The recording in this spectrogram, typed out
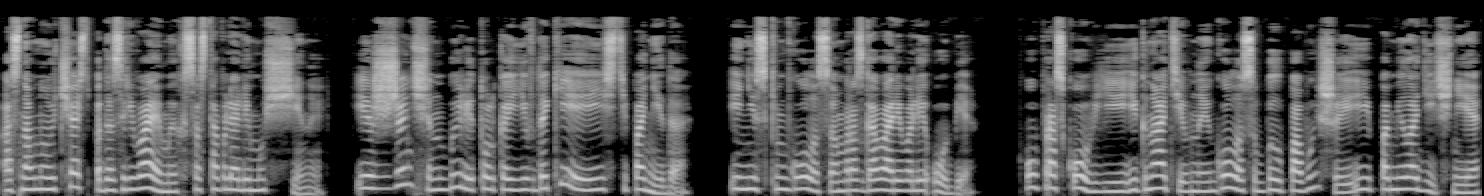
Основную часть подозреваемых составляли мужчины. Из женщин были только Евдокия и Степанида. И низким голосом разговаривали обе. У Просковьи Игнатьевны голос был повыше и помелодичнее,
